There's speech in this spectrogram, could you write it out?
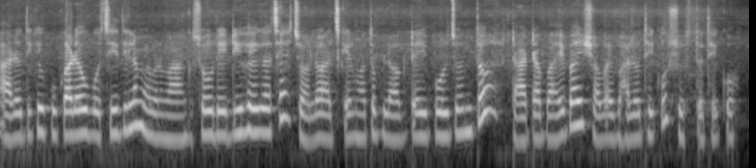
আর ওদিকে কুকারেও বসিয়ে দিলাম, এবার মাংসও রেডি হয়ে গেছে। চলো আজকের মতো ব্লগটা এই পর্যন্ত। টাটা বাই বাই সবাই ভালো থেকো, সুস্থ থেকো।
